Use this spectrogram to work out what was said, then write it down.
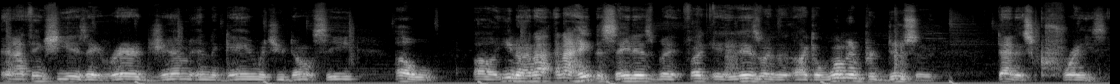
and I think she is a rare gem in the game which you don't see. Oh, uh, you know, and I and I hate to say this, but fuck, it, it is like a woman producer. That is crazy.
